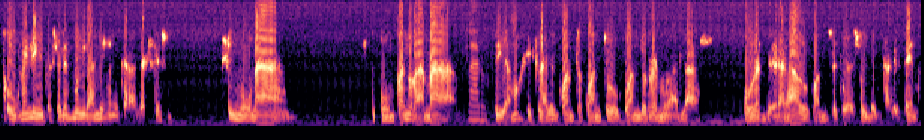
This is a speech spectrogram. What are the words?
con unas limitaciones muy grandes en el canal de acceso, sin una un panorama, digamos que claro en cuanto a cuánto, cuándo reanudar las obras de dragado, cuándo se puede solventar el tema.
